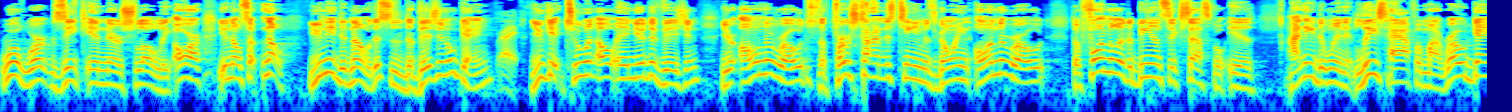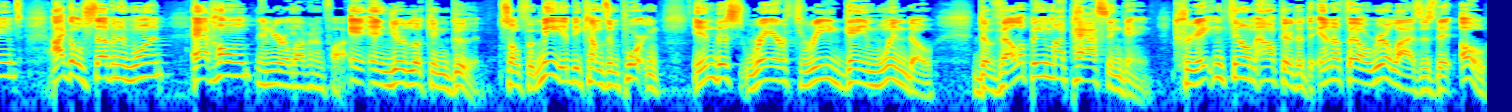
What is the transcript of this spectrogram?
we'll work Zeke in there slowly, or you know, some no. You need to know this is a divisional game. Right. You get 2 and 0 in your division. You're on the road. It's the first time this team is going on the road. The formula to being successful is I need to win at least half of my road games. I go 7 and 1 at home. And you're 11 and 5. And, and you're looking good. So for me, it becomes important in this rare three game window, developing my passing game, creating film out there that the NFL realizes that, oh,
